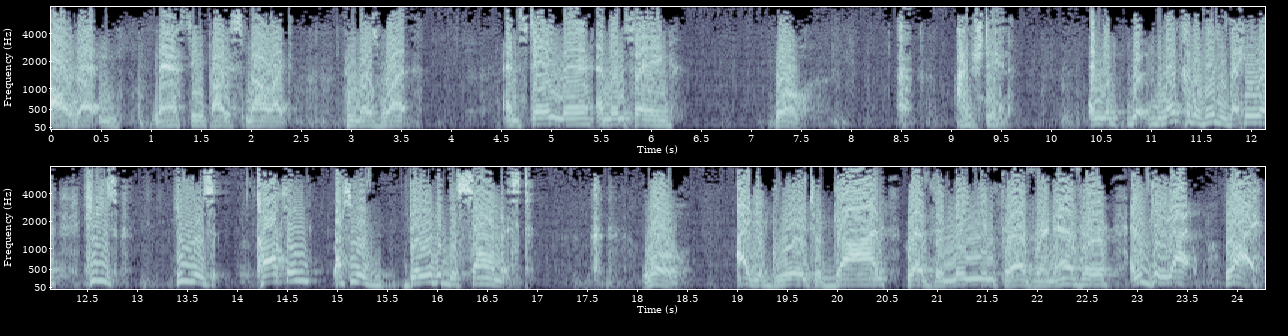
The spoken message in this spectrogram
all wet and nasty, probably smell like who knows what, and standing there and then saying, whoa, I understand. And the, next couple of verses that he, he's, he is talking like he is David the psalmist. Whoa. I give glory to God who has dominion forever and ever. And he's getting out. Why?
